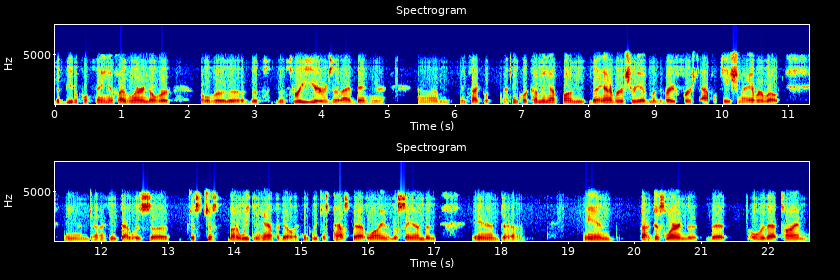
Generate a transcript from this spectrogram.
the beautiful thing. If I've learned over over the the, the three years that I've been here. Um, in fact, I think we're coming up on the anniversary of the very first application I ever wrote, and uh, I think that was uh, just just about a week and a half ago. I think we just passed that line in the sand, and and uh, and I've just learned that that over that time,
